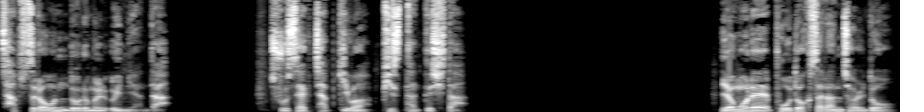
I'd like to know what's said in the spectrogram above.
잡스러운 노름을 의미한다. 주색 잡기와 비슷한 뜻이다. 영월의 보덕사란 절도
